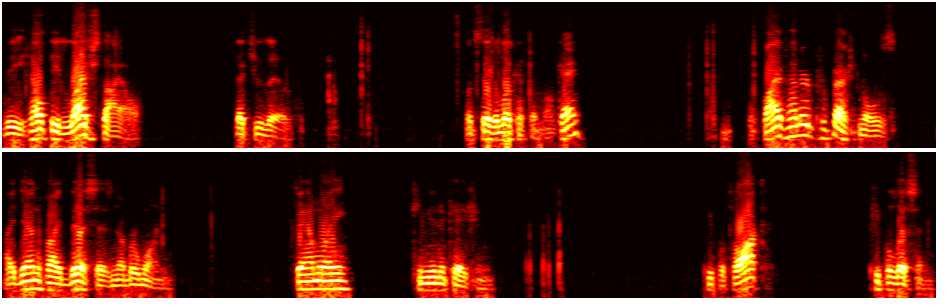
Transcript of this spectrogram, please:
the healthy lifestyle that you live. Let's take a look at them, okay? The 500 professionals identified this as number one family communication. People talk, people listen.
